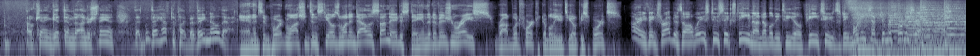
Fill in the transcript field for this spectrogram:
Okay, and get them to understand that they have to play, but they know that. And it's important Washington steals one in Dallas Sunday to stay in the division race. Rob Woodfork, WTOP Sports. All right, thanks, Rob. As always, 216 on WTOP Tuesday morning, September 27th.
